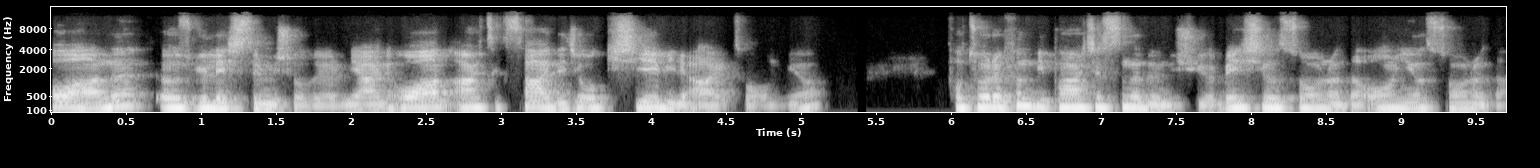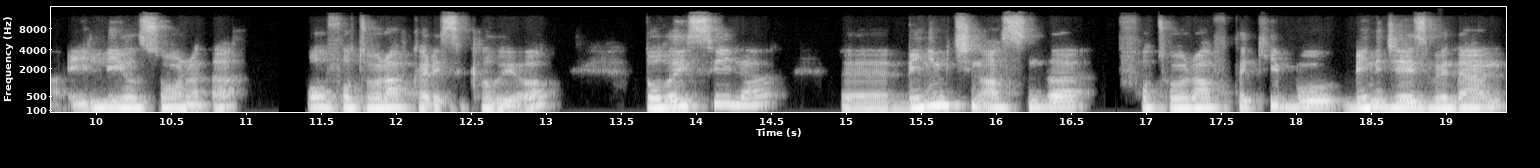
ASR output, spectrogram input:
o anı özgürleştirmiş oluyorum. Yani o an artık sadece o kişiye bile ait olmuyor. Fotoğrafın bir parçasına dönüşüyor. 5 yıl sonra da, 10 yıl sonra da, 50 yıl sonra da o fotoğraf karesi kalıyor. Dolayısıyla benim için aslında fotoğraftaki bu beni cezbeden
